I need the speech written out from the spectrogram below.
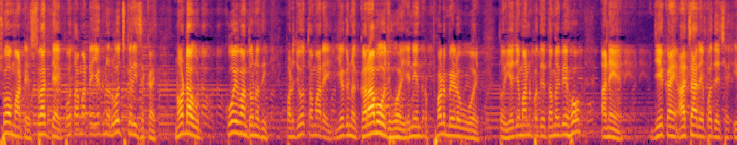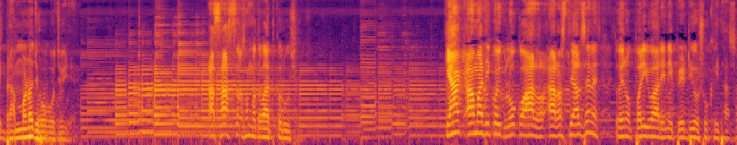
સ્વ માટે સ્વાધ્યાય, પોતા માટે યજ્ઞ રોજ કરી શકાય. નો ડાઉટ કોઈ વાંધો નથી. પણ જો તમારે યજ્ઞ કરાવવો જ હોય, એની અંદર ફળ મેળવવું હોય, તો યજમાન પદે તમે બેહો અને જે કાંઈ આચાર્ય પદે છે એ બ્રાહ્મણ જ હોવો જોઈએ. આ શાસ્ત્ર સંમત વાત કરું છું. ક્યાંક આમાંથી કોઈક લોકો આ આ રસ્તે હાલશે ને, તો એનો પરિવાર, એની પેઢીઓ સુખી થશે.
